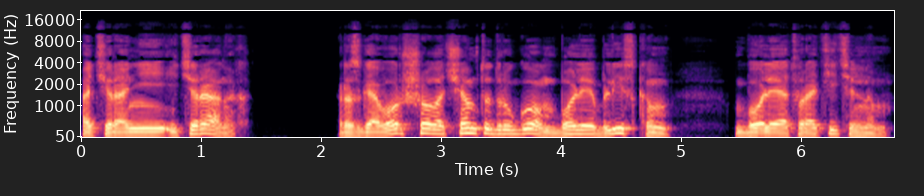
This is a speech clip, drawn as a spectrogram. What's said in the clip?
о тирании и тиранах. Разговор шел о чем-то другом, более близком, более отвратительном.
